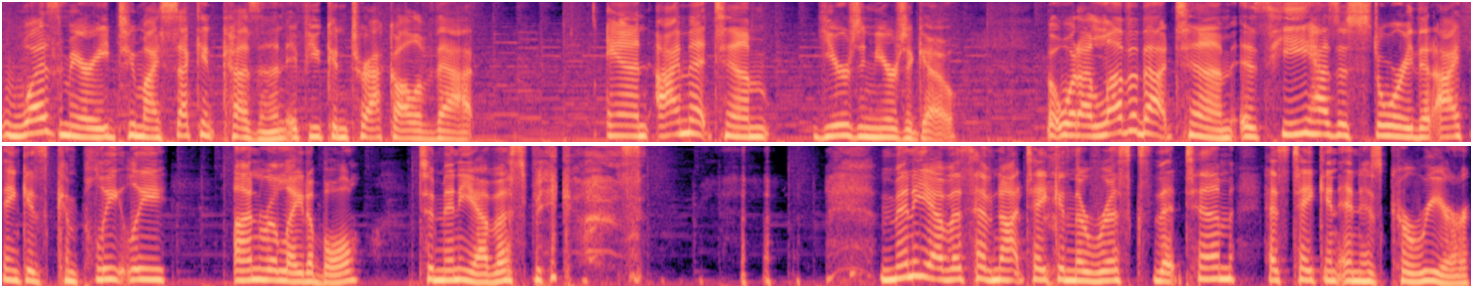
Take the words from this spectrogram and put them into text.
was married to my second cousin, if you can track all of that. And I met Tim years and years ago. But what I love about Tim is he has a story that I think is completely unrelatable to many of us because many of us have not taken the risks that Tim has taken in his career.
